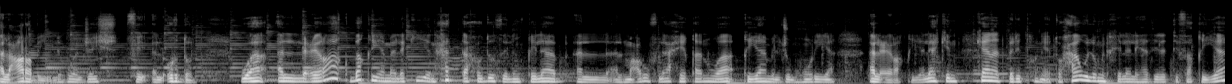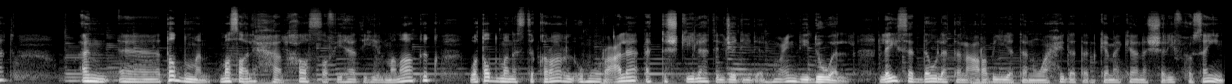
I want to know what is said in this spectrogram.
العربي اللي هو الجيش في الأردن. والعراق بقي ملكيا حتى حدوث الانقلاب المعروف لاحقا وقيام الجمهورية العراقية، لكن كانت بريطانيا تحاول من خلال هذه الاتفاقيات أن آه، تضمن مصالحها الخاصة في هذه المناطق وتضمن استقرار الأمور على التشكيلات الجديدة. أنه عندي دول ليست دولة عربية واحدة كما كان الشريف حسين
